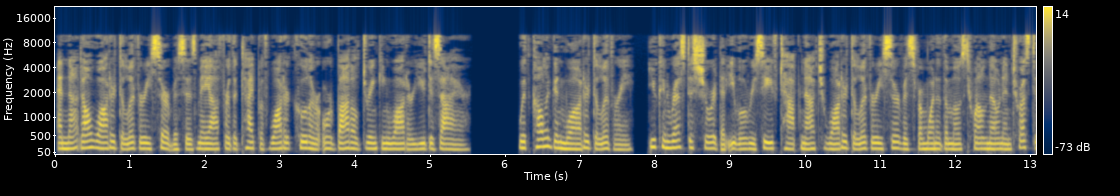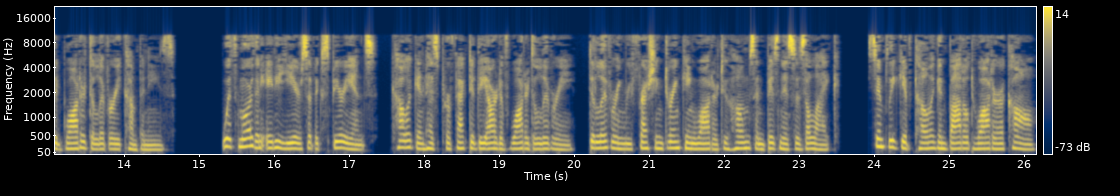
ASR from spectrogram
and not all water delivery services may offer the type of water cooler or bottled drinking water you desire. With Culligan Water Delivery, you can rest assured that you will receive top notch water delivery service from one of the most well known and trusted water delivery companies. With more than 80 years of experience, Culligan has perfected the art of water delivery, delivering refreshing drinking water to homes and businesses alike. Simply give Culligan Bottled Water a call,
